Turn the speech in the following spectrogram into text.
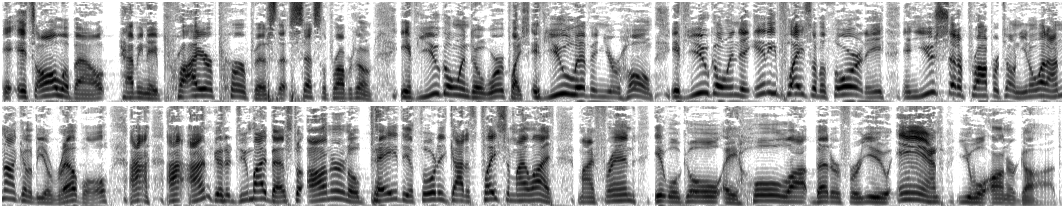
it's all about having a prior purpose that sets the proper tone. If you go into a workplace, if you live in your home, if you go into any place of authority and you set a proper tone, you know what? I'm not going to be a rebel. I, am going to do my best to honor and obey the authority God has placed in my life. My friend, it will go a whole lot better for you and you will honor God.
